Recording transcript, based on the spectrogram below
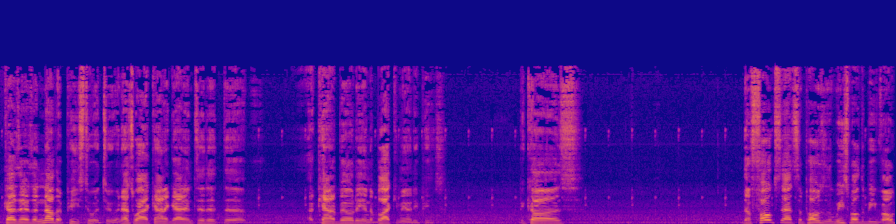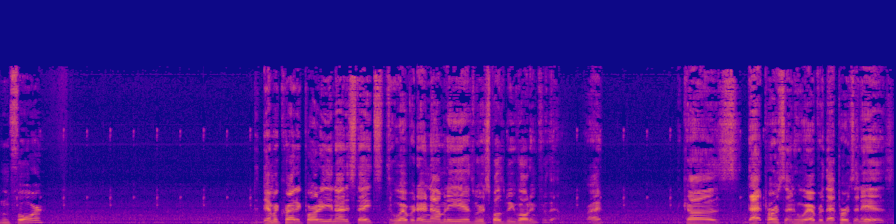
Because there's another piece to it too. And that's why I kind of got into the, the accountability and the black community piece. Because the folks that supposedly we supposed to be voting for, Democratic Party of the United States, whoever their nominee is, we're supposed to be voting for them, right? Because that person, whoever that person is,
